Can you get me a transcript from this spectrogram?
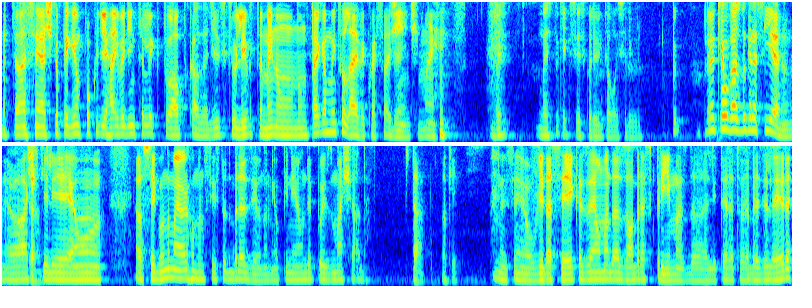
Então, assim, acho que eu peguei um pouco de raiva de intelectual por causa disso, que o livro também não, não pega muito leve com essa gente, mas. Mas, mas por que, que você escolheu então esse livro? Porque eu gosto do Graciliano. Eu acho Tá. que ele é, um, é o segundo maior romancista do Brasil, na minha opinião, depois do Machado. Tá, ok. Assim, o Vidas Secas é uma das obras-primas da literatura brasileira,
